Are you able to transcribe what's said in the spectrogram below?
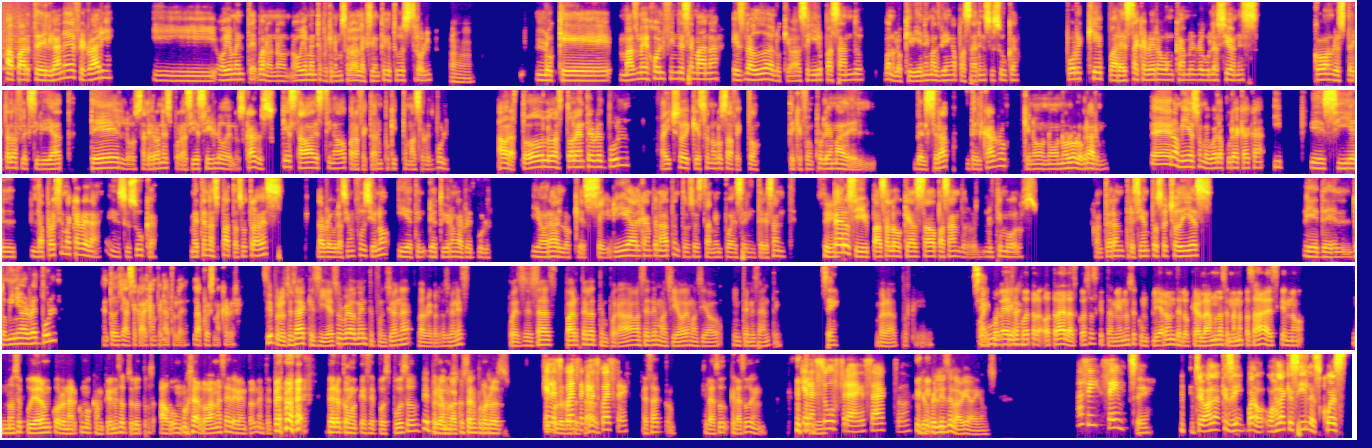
Aparte del gane de Ferrari y obviamente, bueno, no, no obviamente porque no hemos hablado del accidente que tuvo Stroll, Ajá. lo que más me dejó el fin de semana es la duda de lo que va a seguir pasando, bueno, lo que viene más bien a pasar en Suzuka, porque para esta carrera hubo un cambio en regulaciones con respecto a la flexibilidad de los alerones, por así decirlo, de los carros, que estaba destinado para afectar un poquito más a Red Bull. Ahora, todos los- toda la gente de Red Bull ha dicho de que eso no los afectó, de que fue un problema del, del setup del carro, que no, no, no lo lograron. Pero a mí eso me huele a pura caca. Y eh, si el, la próxima carrera en Suzuka meten las patas otra vez, la regulación funcionó y detuvieron a Red Bull. Y ahora lo que seguiría el campeonato, entonces también puede ser interesante. Sí, Pero si pasa lo que ha estado pasando los últimos, ¿cuánto eran? 308 días eh, del dominio de Red Bull, entonces ya se acaba el campeonato la, la próxima carrera. sí, pero usted sabe que si eso realmente funciona, las regulaciones, pues esa parte de la temporada va a ser demasiado, demasiado interesante, Sí, ¿verdad? Porque sí. esa fue otra, otra de las cosas que también no se cumplieron de lo que hablábamos la semana pasada, es que no, no se pudieron coronar como campeones absolutos aún, o sea, lo van a hacer eventualmente, pero, pero como que se pospuso, Sí, pero les va a digamos, costar un por los, sí, Que les cueste, que les cueste. Exacto. Que la, su- que la suden. Que la Sí. sufran, exacto. Yo feliz de la vida, digamos. Ah, sí, same. Sí. Sí, ojalá que sí. Bueno, ojalá que sí les cueste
